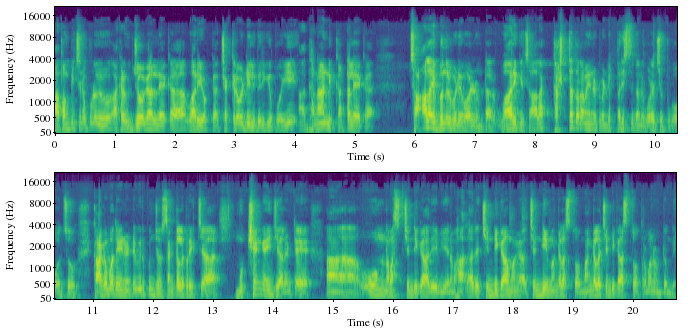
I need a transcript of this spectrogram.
ఆ పంపించినప్పుడు అక్కడ ఉద్యోగాలు లేక వారి యొక్క చక్రవడ్డీలు పెరిగిపోయి ఆ ధనాన్ని కట్టలేక చాలా ఇబ్బందులు పడేవాళ్ళు ఉంటారు. వారికి చాలా కష్టతరమైనటువంటి పరిస్థితిని కూడా చెప్పుకోవచ్చు. కాకపోతే ఏంటంటే వీరు కొంచెం సంకల్పరీత్యా ముఖ్యంగా ఏం చేయాలంటే ఓం నమ చండికాదేవి నమ లేకపోతే చండికా మంగ చండీ మంగళ స్తో మంగళ చండికా స్తోత్రం అని ఉంటుంది.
